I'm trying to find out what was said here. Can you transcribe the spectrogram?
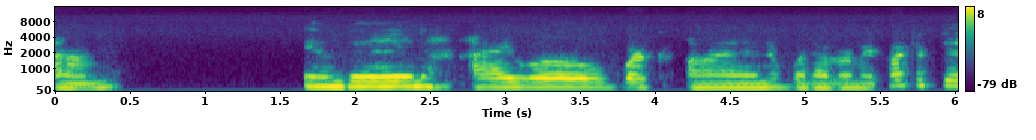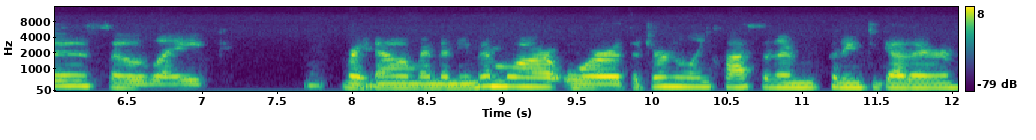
Um, and then I will work on whatever my project is. So, like right now, my mini memoir or the journaling class that I'm putting together.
